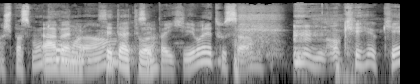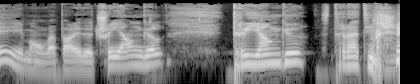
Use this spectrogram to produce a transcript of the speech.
Moi, je passe mon Ah tour, bah moi, non, là, hein. c'est à toi. C'est pas équilibré, tout ça. ok, ok. Bon, on va parler de Triangle. Triangle Strategy.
